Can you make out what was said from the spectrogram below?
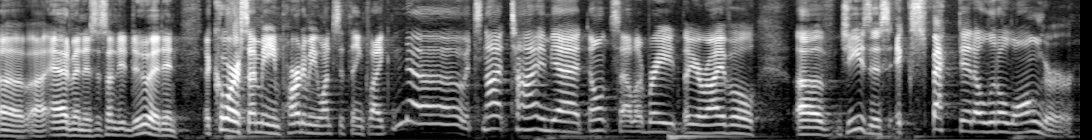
uh, Advent is the Sunday to do it. And of course, I mean, part of me wants to think, like, no, it's not time yet. Don't celebrate the arrival of Jesus. Expect it a little longer.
